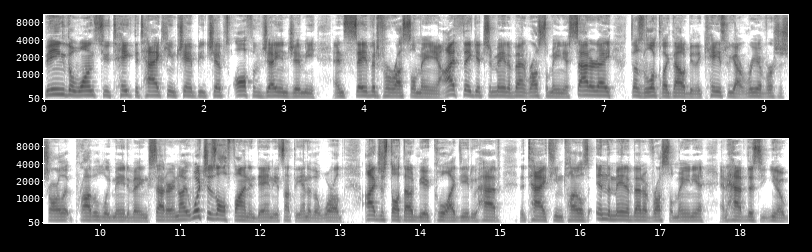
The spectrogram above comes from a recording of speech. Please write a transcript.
being the ones to take the tag team championships off of Jey and Jimmy and save it for WrestleMania. I think it should main event WrestleMania Saturday. Doesn't look like that'll be the case. We got Rhea versus Charlotte probably main eventing Saturday night, which is all fine and dandy. It's not the end of the world. I just thought that would be a cool idea to have the tag team titles in the main event of WrestleMania and have this, you know,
